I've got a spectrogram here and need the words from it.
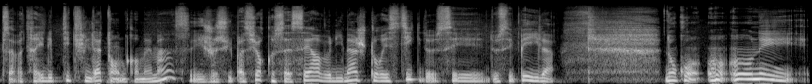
ça va créer des petites files d'attente quand même. Hein. C'est- Je suis pas sûre que ça serve l'image touristique de ces, de ces pays-là. Donc on, est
